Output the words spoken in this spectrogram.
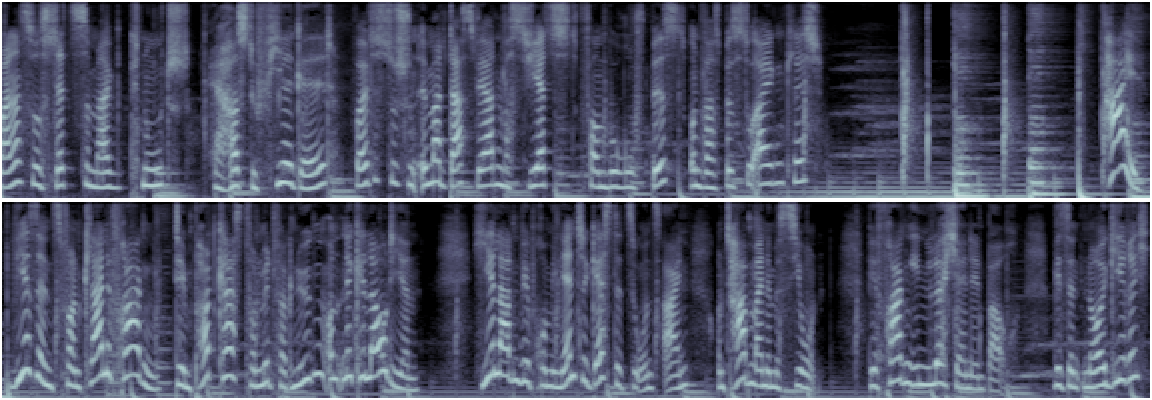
Wann hast du das letzte Mal geknutscht? Ja, hast du viel Geld? Wolltest du schon immer das werden, was du jetzt vom Beruf bist? Und was bist du eigentlich? Hi, wir sind's von Kleine Fragen, dem Podcast von Mitvergnügen und Nickelodeon. Hier laden wir prominente Gäste zu uns ein und haben eine Mission. Wir fragen ihnen Löcher in den Bauch. Wir sind neugierig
